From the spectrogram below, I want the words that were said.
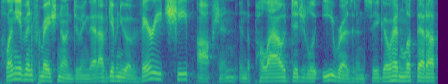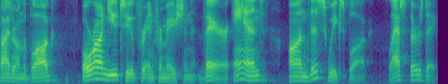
plenty of information on doing that. I've given you a very cheap option in the Palau Digital e Residency. Go ahead and look that up either on the blog or on YouTube for information there. And on this week's blog, last Thursday,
